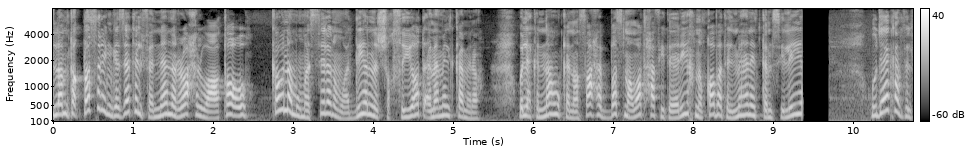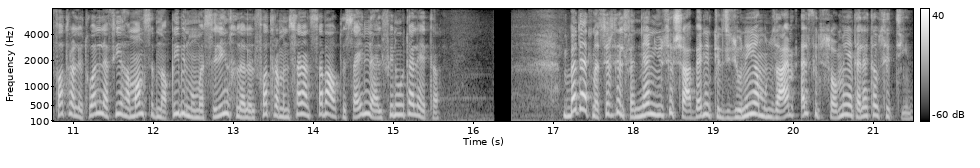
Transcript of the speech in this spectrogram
لم تقتصر إنجازات الفنان الراحل وعطائه كونه ممثلا ومؤديا للشخصيات أمام الكاميرا ولكنه كان صاحب بصمة واضحة في تاريخ نقابة المهن التمثيلية. وده كان في الفترة اللي تولى فيها منصب نقيب الممثلين خلال الفترة من سنة 97 ل 2003 بدأت مسيرة الفنان يوسف شعبان التلفزيونية منذ عام 1963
